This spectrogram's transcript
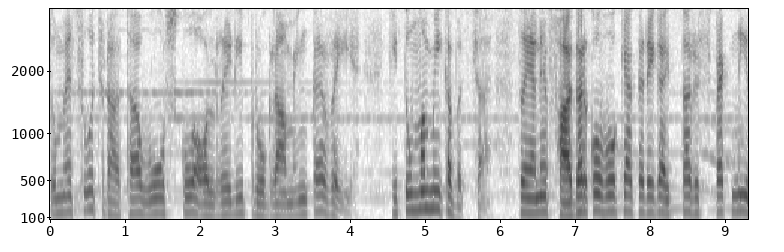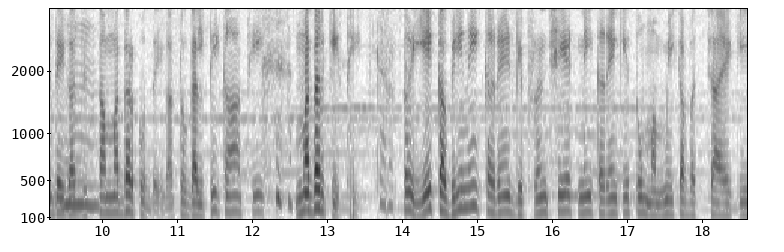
तो मैं सोच रहा था वो उसको ऑलरेडी प्रोग्रामिंग कर रही है कि तू मम्मी का बच्चा है। तो यानी फादर को वो क्या करेगा? इतना रिस्पेक्ट नहीं देगा जितना मदर को देगा। तो गलती कहाँ थी? मदर की थी। Correct. तो ये कभी नहीं करें डिफ्रेंशिएट नहीं करें कि तू मम्मी का बच्चा है कि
